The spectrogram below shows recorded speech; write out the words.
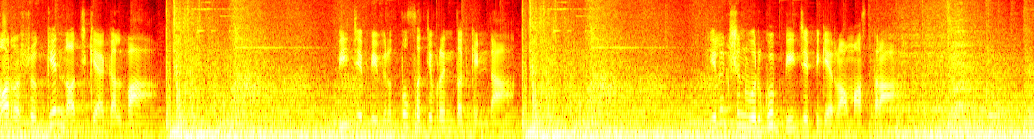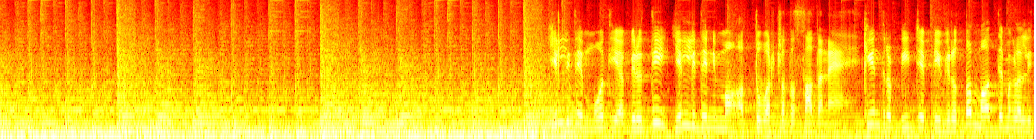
ಆರ್ ಅಶೋಕ್ಗೆ ನಾಚಿಕೆ ಆಗಲ್ವಾ? ಬಿಜೆಪಿ ವಿರುದ್ಧ ಸಚಿವರಿಂದ ಕೆಂಡ. ಎಲೆಕ್ಷನ್ವರೆಗೂ ಬಿಜೆಪಿಗೆ ರಾಮಾಸ್ತ್ರ. ಎಲ್ಲಿದೆ ಮೋದಿ ಅಭಿವೃದ್ಧಿ, ಎಲ್ಲಿದೆ ನಿಮ್ಮ ಹತ್ತು ವರ್ಷದ ಸಾಧನೆ? ಕೇಂದ್ರ ಬಿಜೆಪಿ ವಿರುದ್ಧ ಮಾಧ್ಯಮಗಳಲ್ಲಿ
